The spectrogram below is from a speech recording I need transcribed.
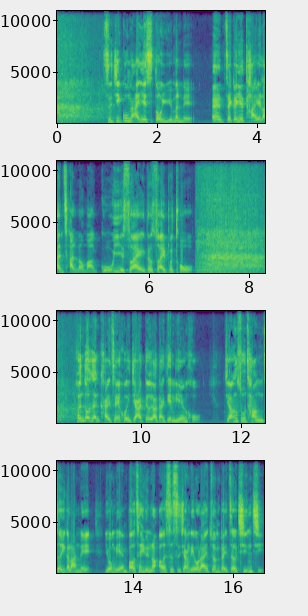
司机果然也是多郁闷的。哎，这个也太难缠了嘛，故意甩都甩不脱。很多人开车回家都要带点年货。江苏常州一个男的用面包车运了二十四箱牛奶，准备走亲戚，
